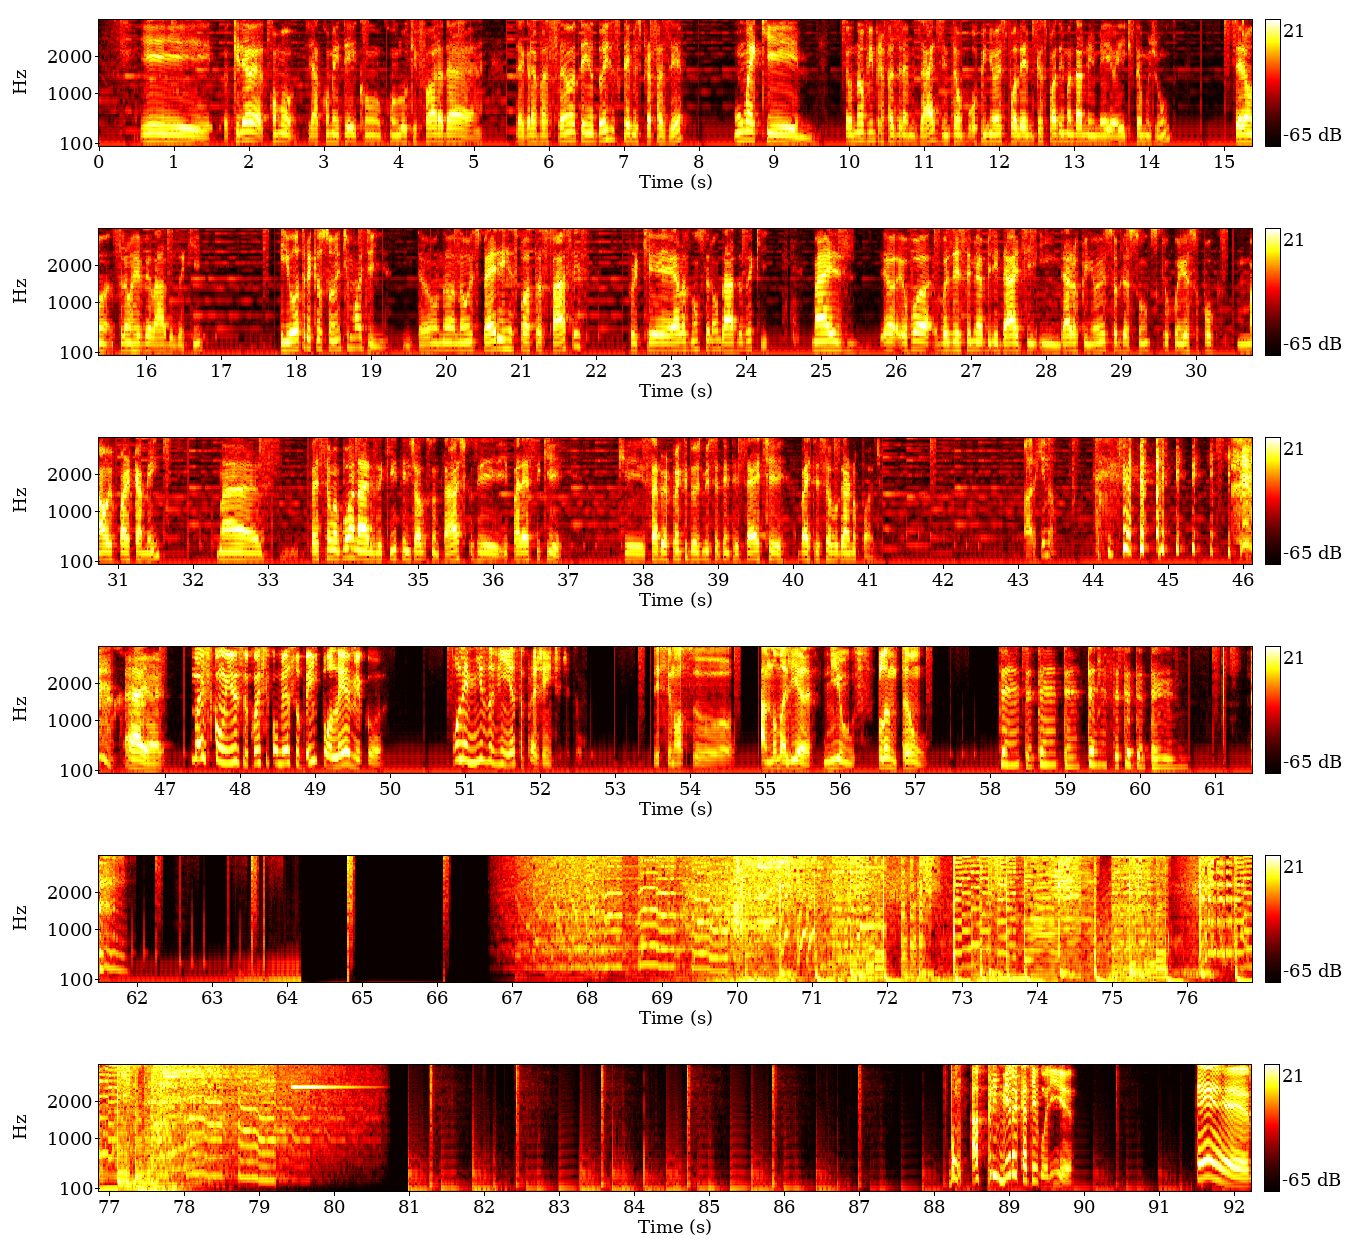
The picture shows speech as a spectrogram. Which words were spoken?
E eu queria, como já comentei com, com o Luke fora da, da gravação, eu tenho dois disclaimers para fazer. Um é que eu não vim para fazer amizades, então opiniões polêmicas podem mandar no e-mail aí que tamo junto. Serão, serão reveladas aqui. E outra é que eu sou anti-modinha. Então não, não espere respostas fáceis, porque elas não serão dadas aqui. Mas eu, eu, vou, eu vou exercer minha habilidade em dar opiniões sobre assuntos que eu conheço pouco mal e parcamente. Mas vai ser uma boa análise aqui, tem jogos fantásticos e, e parece que que Cyberpunk 2077 vai ter seu lugar no pódio. Claro que não. ai, ai. Mas com isso, com esse começo bem polêmico, polemiza a vinheta pra gente, editor. Desse nosso Anomalia News plantão. Primeira categoria é.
